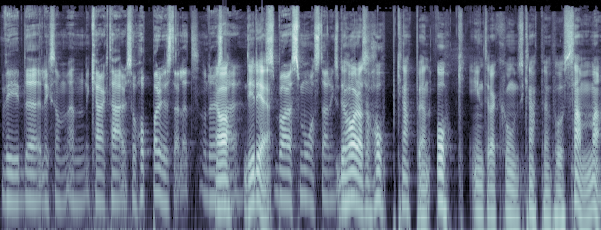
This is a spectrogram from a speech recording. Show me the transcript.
vid eh, liksom en karaktär så hoppar du istället. Och det är Ja, här, det är det. bara små Du har alltså hoppknappen och interaktionsknappen på samma.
